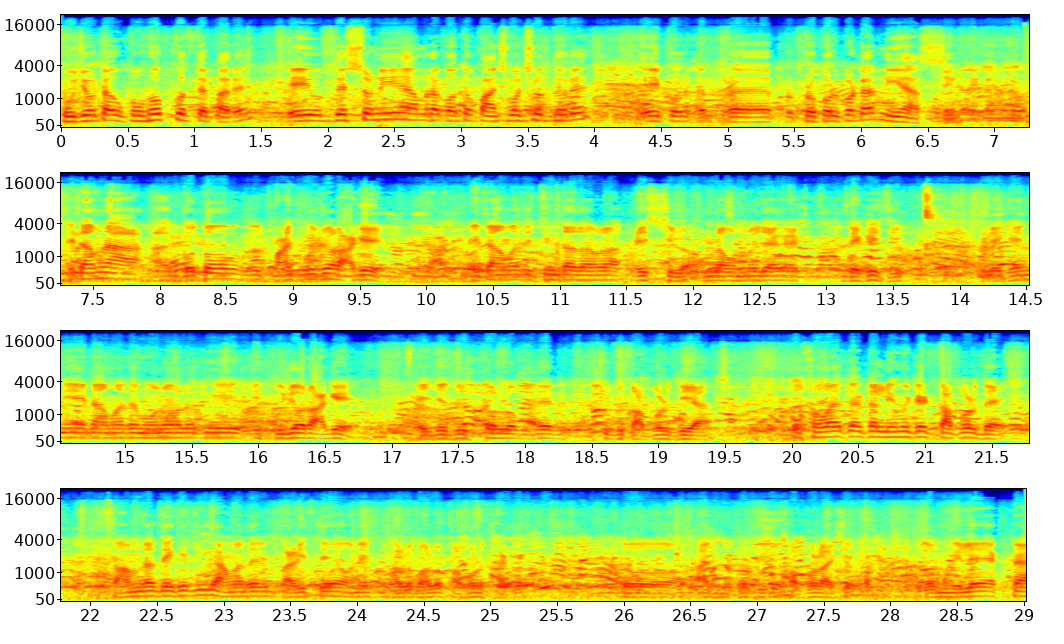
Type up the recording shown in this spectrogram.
পুজোটা উপভোগ করতে পারে। এই উদ্দেশ্য নিয়ে আমরা গত পাঁচ বছর ধরে এই প্রকল্পটা নিয়ে আসছি। এটা আমরা গত পাঁচ বছর আগে এটা আমাদের চিন্তাধারা এসেছিল। আমরা অন্য জায়গায় দেখেছি। দেখে নিয়ে এটা আমাদের মনে হলো কি, এই পুজোর আগে এই যে দুস্থ লোকদের কিছু কাপড় দেওয়া তো সবাই তো একটা লিমিটেড কাপড় দেয়। তো আমরা দেখেছি আমাদের বাড়িতে অনেক ভালো ভালো কাপড় থাকে। তো আর কিছু কাপড় আছে। তো মিলে একটা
